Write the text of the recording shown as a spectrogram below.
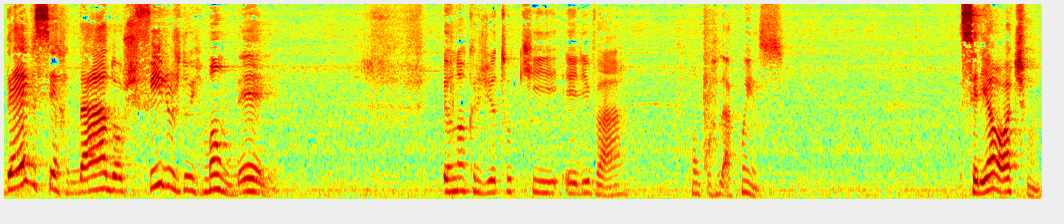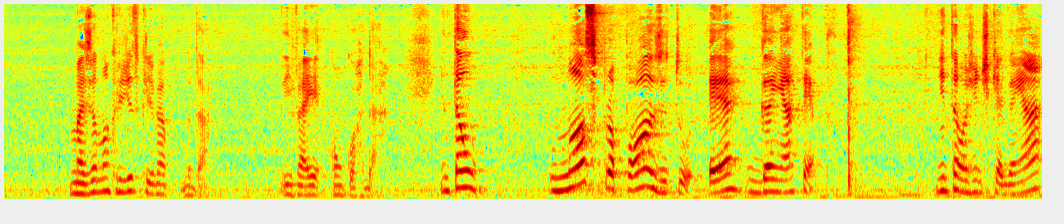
deve ser dado aos filhos do irmão dele, eu não acredito que ele vá concordar com isso. Seria ótimo, mas eu não acredito que ele vai mudar e vai concordar. Então, o nosso propósito é ganhar tempo. Então, a gente quer ganhar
